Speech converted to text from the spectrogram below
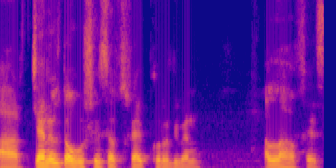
আর চ্যানেলটা অবশ্যই সাবস্ক্রাইব করে দিবেন। আল্লাহ হাফেজ।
